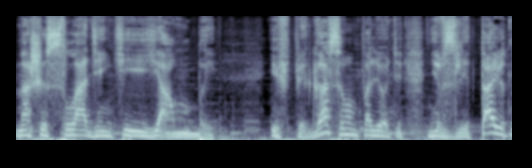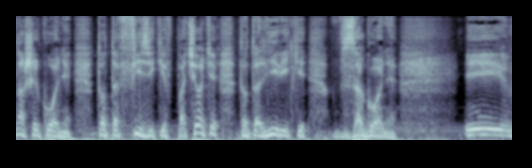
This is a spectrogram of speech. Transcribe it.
наши сладенькие ямбы – и в пегасовом полете не взлетают наши кони, то-то физики в почете, то-то лирики в загоне. И,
